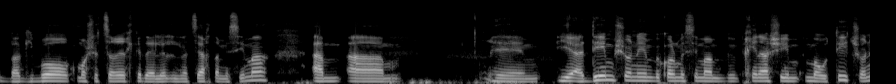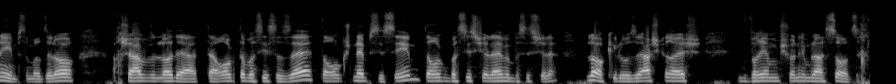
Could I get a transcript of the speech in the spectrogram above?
בגיבור כמו שצריך כדי לנצח את המשימה. אמ, יעדים שונים בכל משימה מבחינה שהיא מהותית שונים, זאת אומרת זה לא עכשיו, לא יודע, תהרוג את הבסיס הזה, תהרוג שני בסיסים, תהרוג בסיס שלהם ובסיס שלהם, לא, כאילו זה אשכרה יש דברים שונים לעשות, צריך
